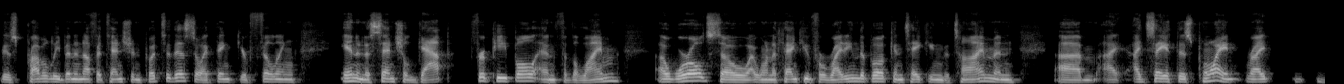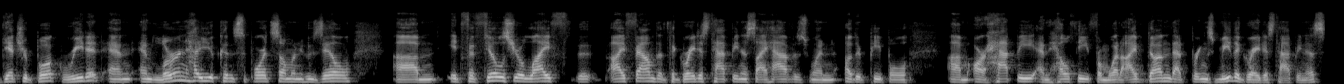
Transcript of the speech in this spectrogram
there's probably been enough attention put to this. So I think you're filling in an essential gap for people and for the Lyme uh, world. So I want to thank you for writing the book and taking the time. And um, I, I'd say at this point, right, get your book, read it, and and learn how you can support someone who's ill. Um, it fulfills your life. I found that the greatest happiness I have is when other people um, are happy and healthy from what I've done, that brings me the greatest happiness.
